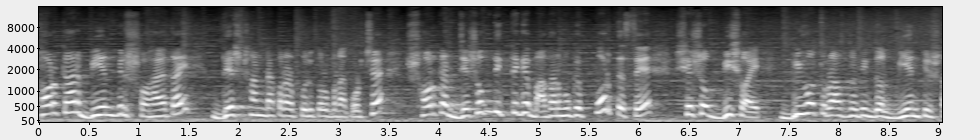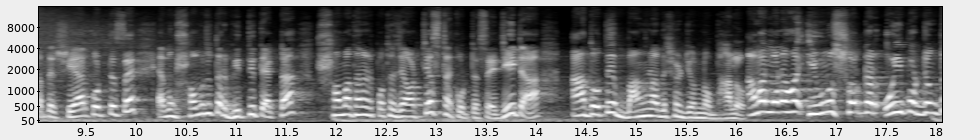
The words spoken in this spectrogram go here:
সরকার বিএনপির সহায়তায় দেশ ঠান্ডা করার পরিকল্পনা করছে। সরকার যেসব দিক থেকে বাধার মুখে পড়তেছে, সেসব বিষয় বৃহৎ রাজনৈতিক দল বিএনপির সাথে শেয়ার করতেছে এবং সমঝোতার ভিত্তিতে একটা সমাধানের পথে যাওয়ার চেষ্টা করতেছে, যেটা আদতে বাংলাদেশের জন্য ভালো। আমার মনে হয় ইউনুস সরকার ওই পর্যন্ত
